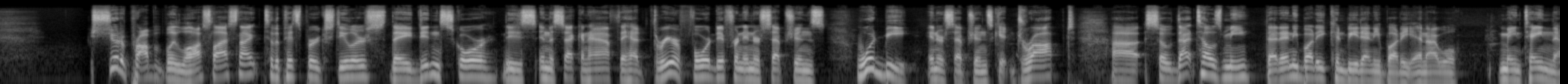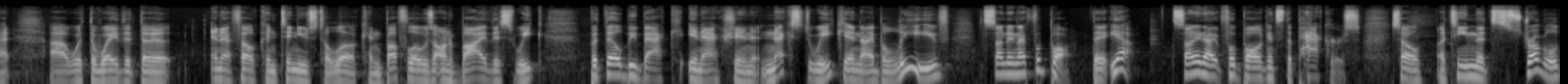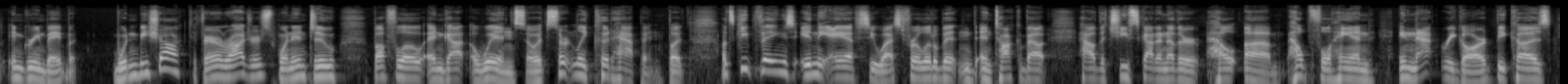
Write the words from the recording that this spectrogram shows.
should have probably lost last night to the Pittsburgh Steelers. They didn't score these in the second half. They had three or four different interceptions, would be interceptions, get dropped. Uh, so that tells me that anybody can beat anybody, and I will maintain that uh, with the way that the NFL continues to look. And Buffalo is on a bye this week, but they'll be back in action next week. And I believe it's Sunday Night Football. They, yeah, Sunday Night Football against the Packers. So a team that's struggled in Green Bay, but wouldn't be shocked if Aaron Rodgers went into Buffalo and got a win. So it certainly could happen. But let's keep things in the AFC West for a little bit and, and talk about how the Chiefs got another help, um, helpful hand in that regard because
